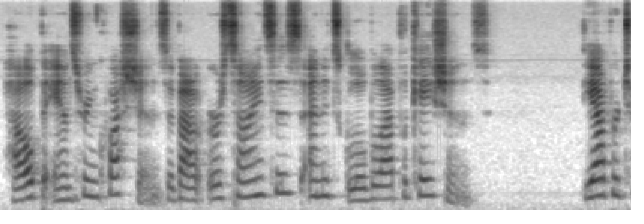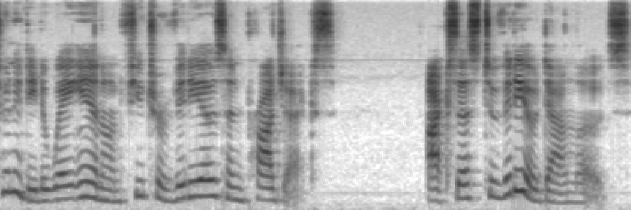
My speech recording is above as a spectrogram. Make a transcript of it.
Help answering questions about earth sciences and its global applications. The opportunity to weigh in on future videos and projects. Access to video downloads.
